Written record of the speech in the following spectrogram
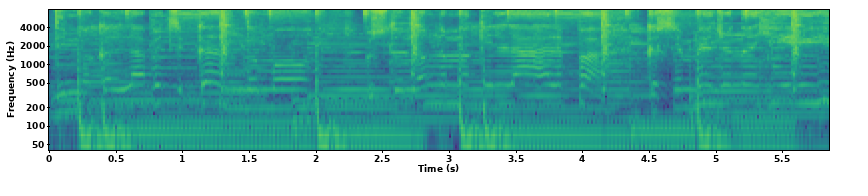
Di makalapit sa kanto mo. Gusto lang na makilala pa. Kasi medyo nahihirap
